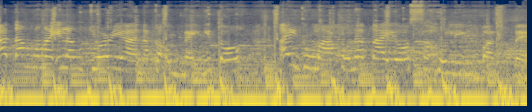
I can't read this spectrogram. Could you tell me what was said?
at ang mga ilang teorya na kaugnay nito, ay dumako na tayo sa huling parte.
